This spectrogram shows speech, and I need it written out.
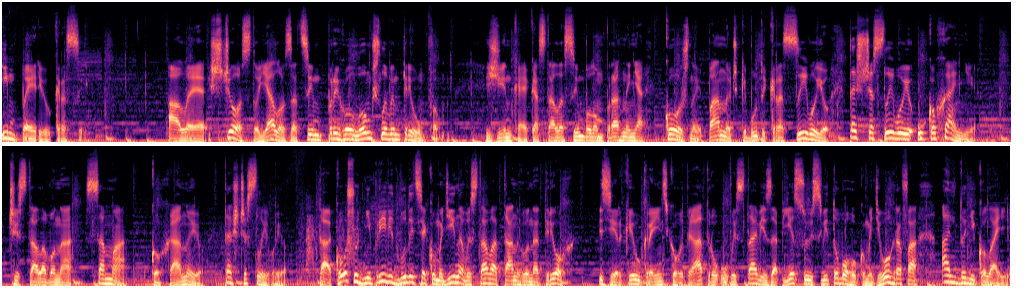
імперію краси. Але що стояло за цим приголомшливим тріумфом? Жінка, яка стала символом прагнення кожної панночки бути красивою та щасливою у коханні. Чи стала вона сама коханою та щасливою? Також у Дніпрі відбудеться комедійна вистава Танго на трьох. Зірки українського театру у виставі за п'єсою світового комедіографа Альдо Ніколаї.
